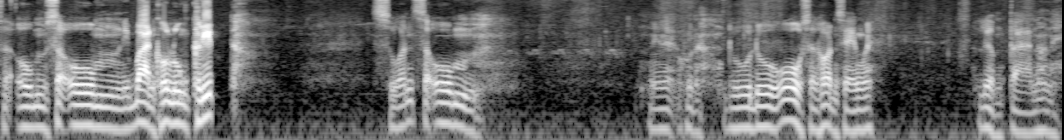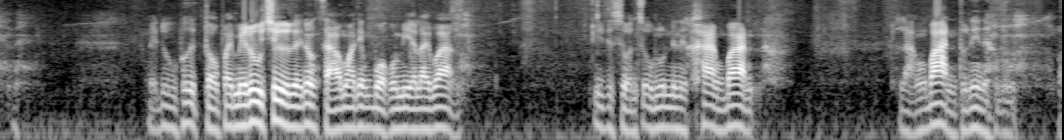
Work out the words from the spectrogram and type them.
สะอมสะอมนี่บ้านเขาลุงคลิต สวนสะอมนี่นะคุณดูดูโอ้สะท้อนแสงไหมเลื่อมตาเนาะนี่ไปดูพืชต่อไปไม่รู้ชื่อเลยน้องสาวมายังบอกว่ามีอะไรบ้างนี่จะสวนสะอมรุ่นนี้ข้างบ้าน หลังบ้านตัวนี้นะไป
